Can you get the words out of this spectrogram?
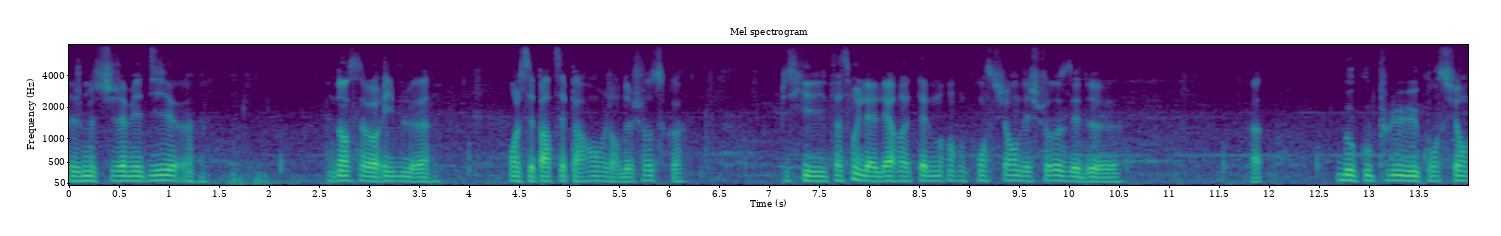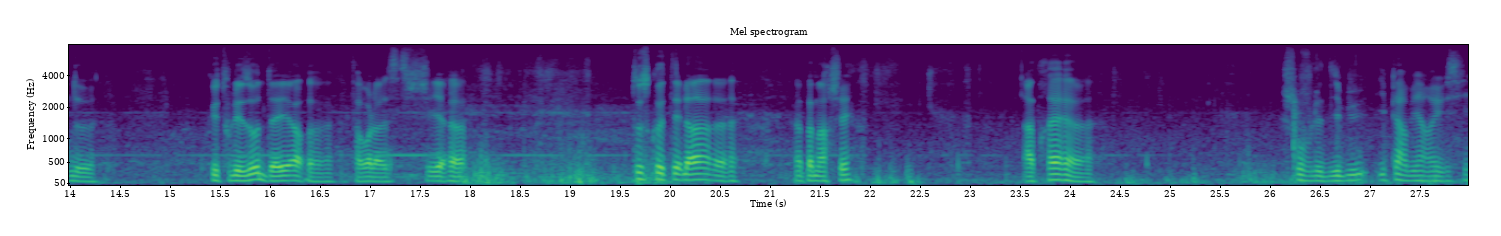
Je me suis jamais dit. Euh, non, c'est horrible. On le sépare de ses parents, ce genre de choses, quoi. Puisqu'il, de toute façon, il a l'air tellement conscient des choses et de. Beaucoup plus conscient de, tous les autres d'ailleurs. Euh, enfin voilà, euh, tout ce côté-là n'a euh, pas marché. Après, je trouve le début hyper bien réussi.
